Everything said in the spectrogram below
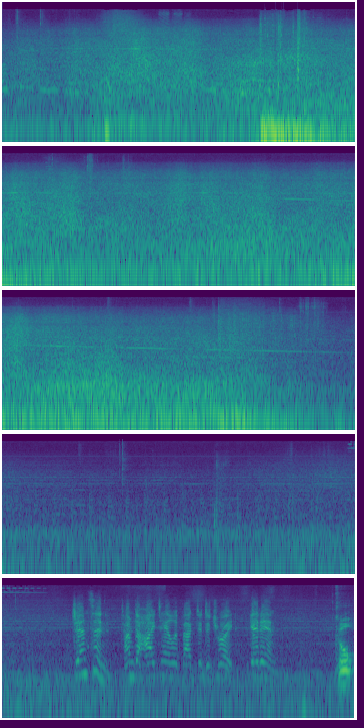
Attention. Jensen, time to hightail it back to Detroit. Get in. Cool.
